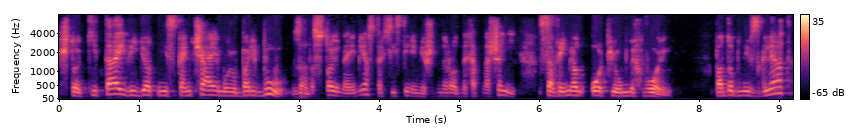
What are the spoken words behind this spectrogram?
что Китай ведет нескончаемую борьбу за достойное место в системе международных отношений со времен опиумных войн. Подобный взгляд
